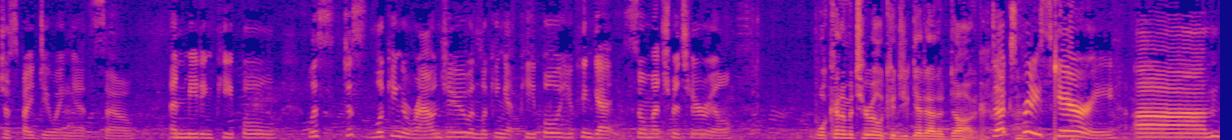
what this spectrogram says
just by doing it. So and meeting people, just looking around you and looking at people, you can get so much material. What kind of material could you get out of Doug? Doug's pretty scary. Um,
